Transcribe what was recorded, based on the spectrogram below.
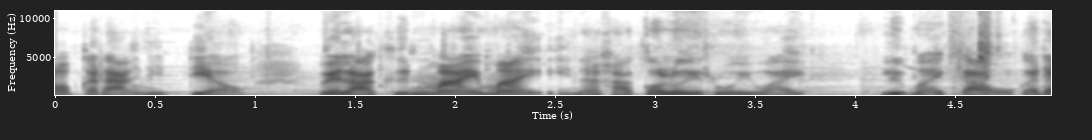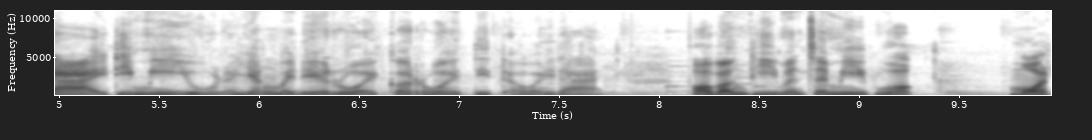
รอบๆกระถางนิดเดียว เวลาขึ้นไม้ใหม่นะคะ ก็โรยโรยไว้ หรือไม้เก่าก็ได้ที่มีอยู่แล้วยังไม่ได้โรยก็โรยติดเอาไว้ได้ เพราะบางทีมันจะมีพวกมด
